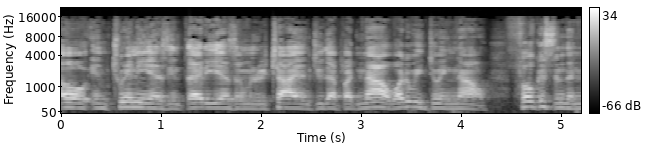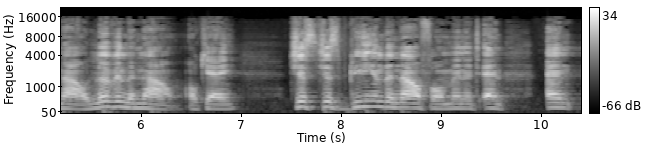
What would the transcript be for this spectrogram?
oh, in 20 years, in 30 years, I'm going to retire and do that. But now, what are we doing now? Focus in the now. Live in the now, okay? Just, just be in the now for a minute and, and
